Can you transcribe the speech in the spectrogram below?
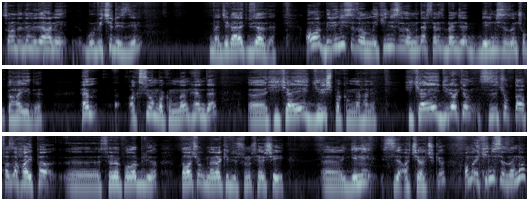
Sonra dedim bir de hani bu Witcher izleyeyim. Bence gayet güzeldi. Ama birinci sezon mu ikinci sezon mu derseniz bence birinci sezon çok daha iyiydi. Hem aksiyon bakımından hem de e, hikayeye giriş bakımından hani hikayeye girerken sizi çok daha fazla hype'a e, sebep olabiliyor. Daha çok merak ediyorsunuz. Her şey e, yeni size açığa çıkıyor. Ama ikinci sezonda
